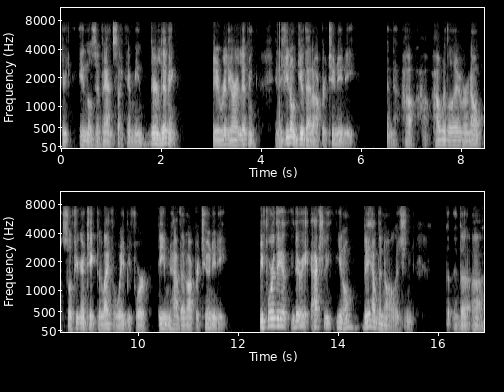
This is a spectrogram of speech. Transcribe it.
they're in those events. Like I mean, they're living, they really are living, and if you don't give that opportunity, and how, how, how will they ever know? So if you're going to take their life away before they even have that opportunity, before they they actually you know they have the knowledge and the, the uh,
